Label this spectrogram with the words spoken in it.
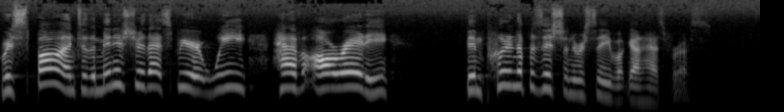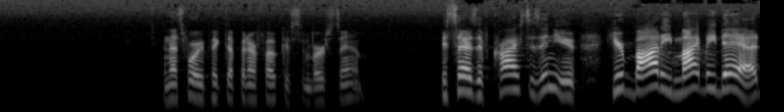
respond to the ministry of that Spirit, we have already been put in a position to receive what God has for us. And that's where we picked up in our focus in verse 10. It says, if Christ is in you, your body might be dead.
